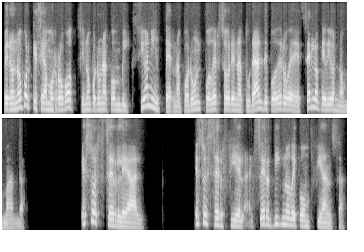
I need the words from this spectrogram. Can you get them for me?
Pero no porque seamos robots, sino por una convicción interna, por un poder sobrenatural de poder obedecer lo que Dios nos manda. Eso es ser leal. Eso es ser fiel, ser digno de confianza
